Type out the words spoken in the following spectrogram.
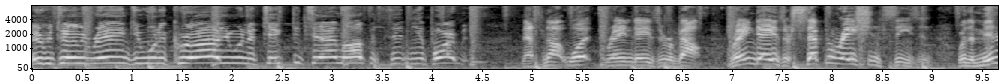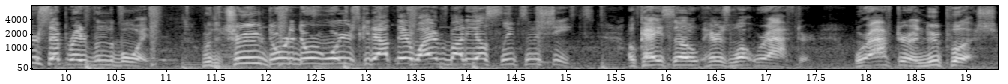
every time it rains, you want to cry, you want to take the time off and sit in the apartment. That's not what rain days are about. Rain days are separation season, where the men are separated from the boys, where the true door-to-door warriors get out there while everybody else sleeps in the sheets. Okay, so here's what we're after. We're after a new push.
